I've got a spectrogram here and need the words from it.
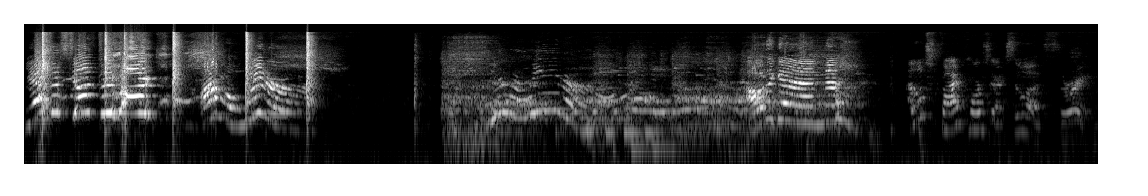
Yes, it's done three hearts! I'm a winner! You're a winner. Out again. I lost five hearts and I still have three.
